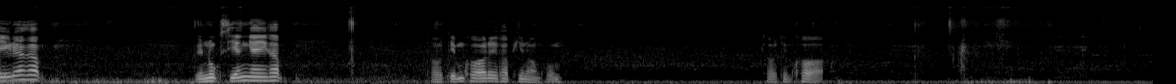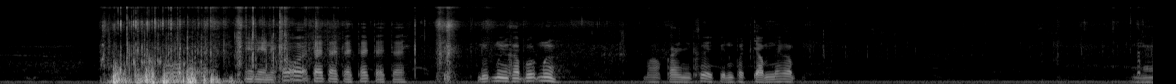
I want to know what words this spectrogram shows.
อีกแล้วครับ เป็นนกเสียงไงครับ เขาเต็มคอเลยครับพี่น้องผม เขาเต็มคอ โอ้เนี่ยเนี่ยโอ้ตายตายตายตายตายตายรุดมือครับรุดมือบ่าวไก่นี่เคยเป็นประจำนะครับนะ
